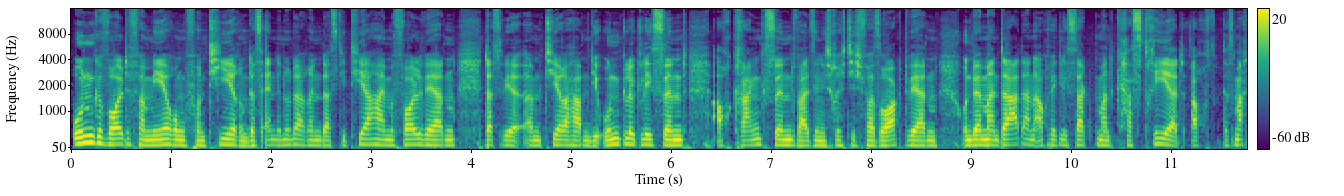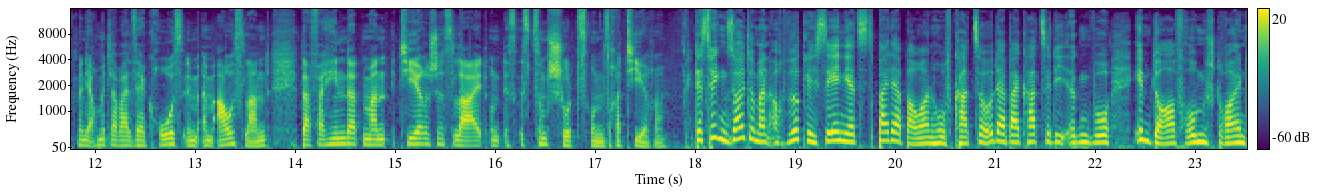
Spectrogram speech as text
Ungewollte Vermehrung von Tieren, das endet nur darin, dass die Tierheime voll werden, dass wir ähm, Tiere haben, die unglücklich sind, auch krank sind, weil sie nicht richtig versorgt werden. Und wenn man da dann auch wirklich sagt, man kastriert, auch das macht man ja auch mittlerweile sehr groß im, im Ausland, da verhindert man tierisches Leid und es ist zum Schutz unserer Tiere. Deswegen sollte man auch wirklich sehen, jetzt bei der Bauernhofkatze oder bei Katze, die irgendwo im Dorf rumstreunt,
